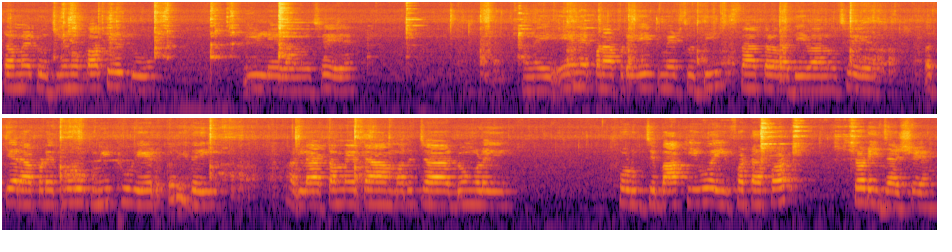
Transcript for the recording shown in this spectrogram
ટમેટું ઝીણું કાપ્યું હતું એ લેવાનું છે. અને એને પણ આપણે એક મિનિટ સુધી સાંતળવા દેવાનું છે. અત્યારે આપણે થોડુંક મીઠું એડ કરી દઈએ એટલે આ ટમેટાં, મરચાં, ડુંગળી, થોડુંક જે બાકી હોય એ ફટાફટ ચડી જશે.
